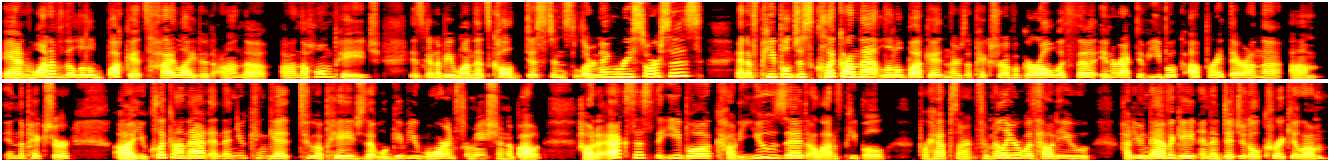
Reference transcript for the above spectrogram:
And one of the little buckets highlighted on the on the homepage is going to be one that's called distance learning resources. And if people just click on that little bucket, and there's a picture of a girl with the interactive ebook up right there on the um, in the picture, uh, you click on that, and then you can get to a page that will give you more information about how to access the ebook, how to use it. A lot of people perhaps aren't familiar with how do you how do you navigate in a digital curriculum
